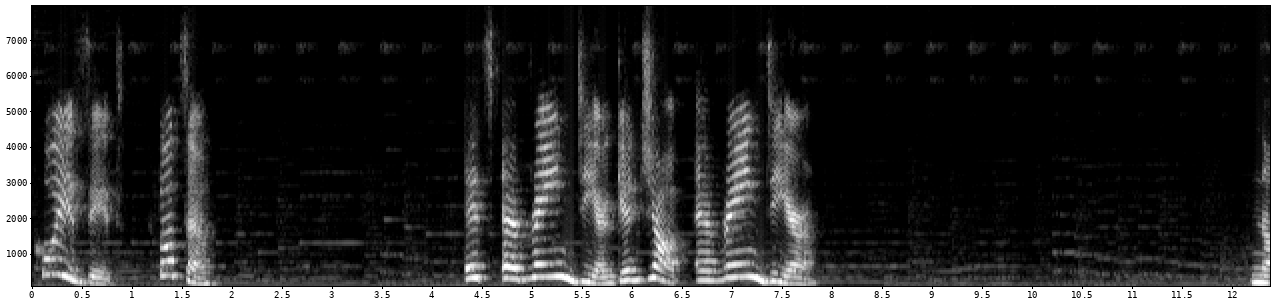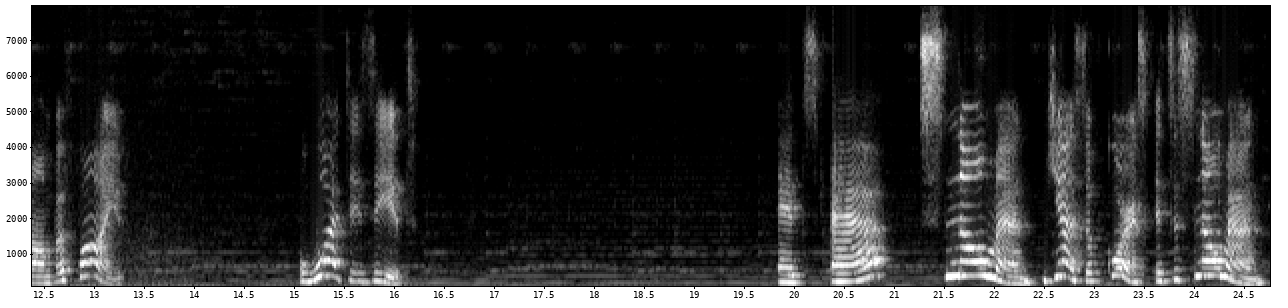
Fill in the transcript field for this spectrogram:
Who is it? Хто це? It's a reindeer. Good job. A reindeer. Number five. What is it? It's a snowman. Yes, of course, it's a snowman.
